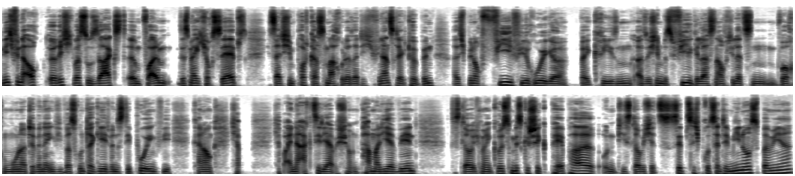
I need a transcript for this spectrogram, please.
Nee, ich finde auch äh, richtig, was du sagst. Ähm, vor allem, das merke ich auch selbst, jetzt, seit ich den Podcast mache oder seit ich Finanzredakteur bin. Also ich bin auch viel, viel ruhiger bei Krisen. Also ich nehme das viel gelassen, auch die letzten Wochen, Monate, wenn da irgendwie was runtergeht, wenn das Depot irgendwie, keine Ahnung, ich habe ich hab eine Aktie, die habe ich schon ein paar Mal hier erwähnt. Das ist, glaube ich, mein größtes Missgeschick PayPal und die ist, glaube ich, jetzt 70 Prozent im Minus bei mir.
